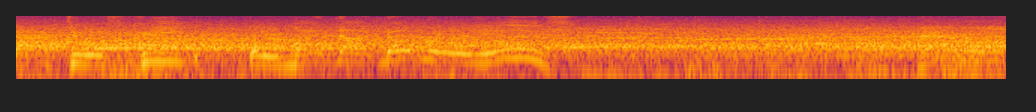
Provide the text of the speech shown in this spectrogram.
back to his feet, but he might not know where he is. Hammerlock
